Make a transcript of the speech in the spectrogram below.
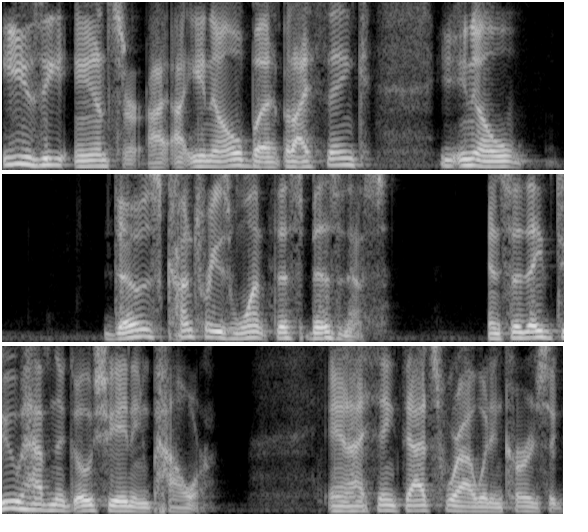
easy answer. I, I you know, but but I think you know those countries want this business, and so they do have negotiating power. And I think that's where I would encourage the,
